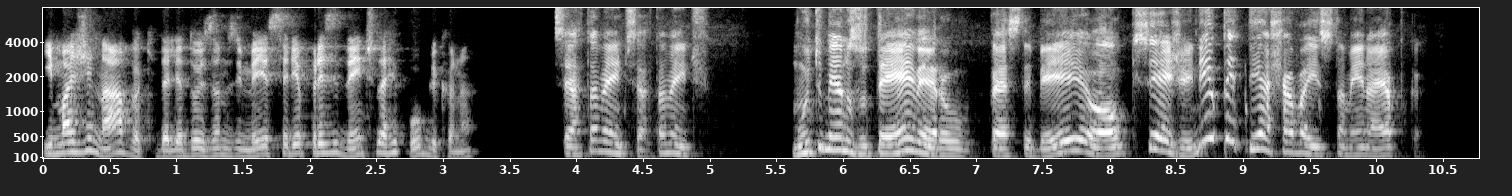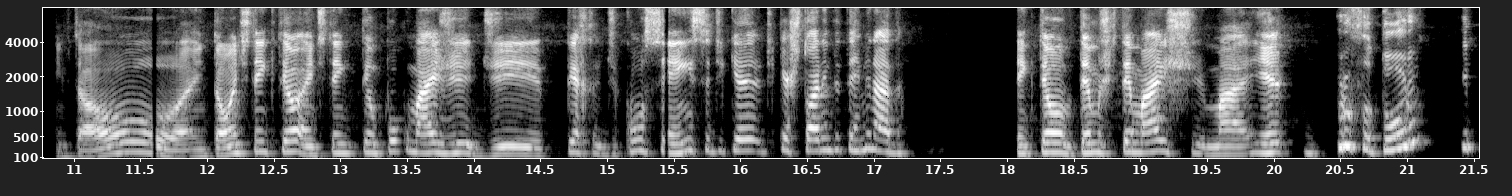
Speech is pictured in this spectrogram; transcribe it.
imaginava que dali a dois anos e meio seria presidente da República, né? Certamente, certamente. Muito menos o Temer, o PSDB, ou algo que seja. E nem o PT achava isso também na época. Então, então a, gente tem que ter, a gente tem que ter um pouco mais de, de, de consciência de que, de que a história é indeterminada. Tem que ter, temos que ter mais, mais para o futuro, e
